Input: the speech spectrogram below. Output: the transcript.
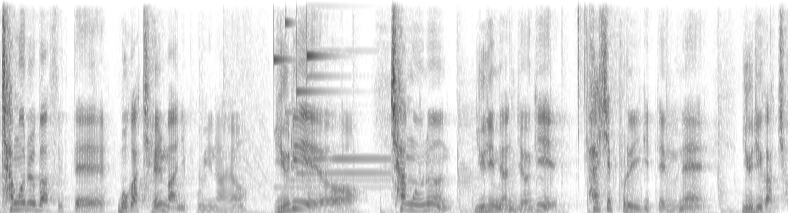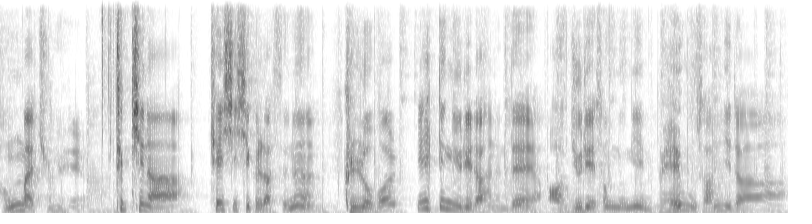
창호를 봤을 때 뭐가 제일 많이 보이나요? 유리예요. 창호는 유리 면적이 80%이기 때문에 유리가 정말 중요해요. 특히나 KCC 글라스는 글로벌 1등 유리라 하는데 아, 유리의 성능이 매우 우수합니다.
